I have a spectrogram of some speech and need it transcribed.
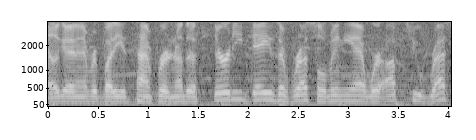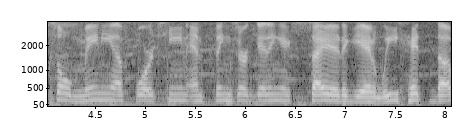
Again, everybody. It's time for another 30 days of WrestleMania. We're up to WrestleMania 14, and things are getting excited again. We hit the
